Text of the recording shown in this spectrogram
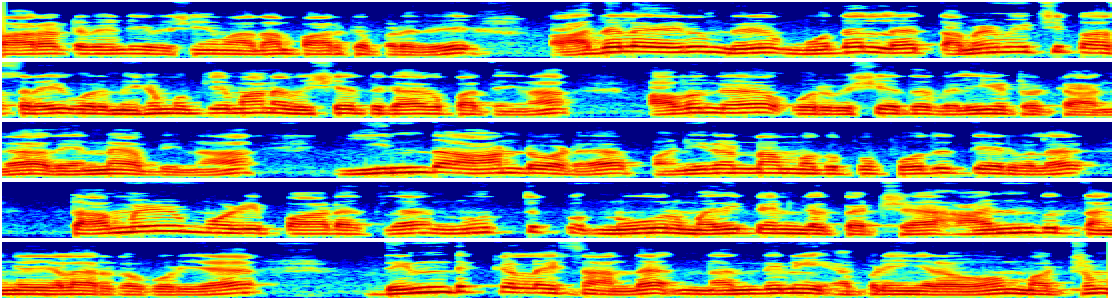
பாராட்ட வேண்டிய விஷயமாக தான் பார்க்கப்படுது. அதில் இருந்து முதல்ல தமிழ் மீட்சி பாசறை ஒரு மிக முக்கியமான விஷயத்துக்காக பார்த்தீங்கன்னா அவங்க ஒரு விஷயத்தை வெளியிட்டிருக்காங்க. அது என்ன அப்படின்னா இந்த ஆண்டோட பனிரெண்டாம் வகுப்பு பொதுத் தேர்வில் தமிழ் மொழி பாடத்தில் நூற்றுக்கு நூறு மதிப்பெண்கள் பெற்ற அன்பு தங்கைகளாக இருக்கக்கூடிய திண்டுக்கல்லை சார்ந்த நந்தினி அப்படிங்கிறவும் மற்றும்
